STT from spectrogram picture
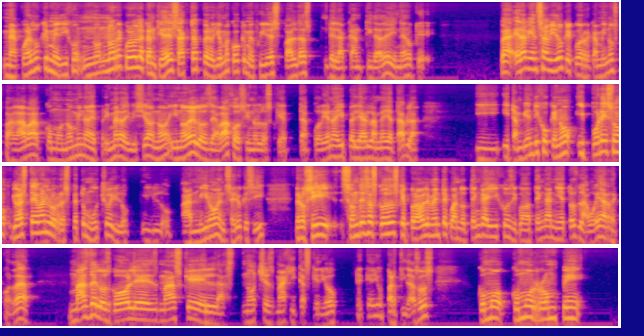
Me acuerdo que me dijo, no, no recuerdo la cantidad exacta, pero yo me acuerdo que me fui de espaldas de la cantidad de dinero que, era bien sabido que Correcaminos pagaba como nómina de primera división, ¿no? Y no de los de abajo, sino los que podían ahí pelear la media tabla. Y, también dijo que no, y por eso yo a Esteban lo respeto mucho y lo, y lo admiro, en serio que sí, pero sí, son de esas cosas que probablemente cuando tenga hijos y cuando tenga nietos la voy a recordar, más de los goles, más que las noches mágicas que dio, que dio partidazos, cómo, cómo rompe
